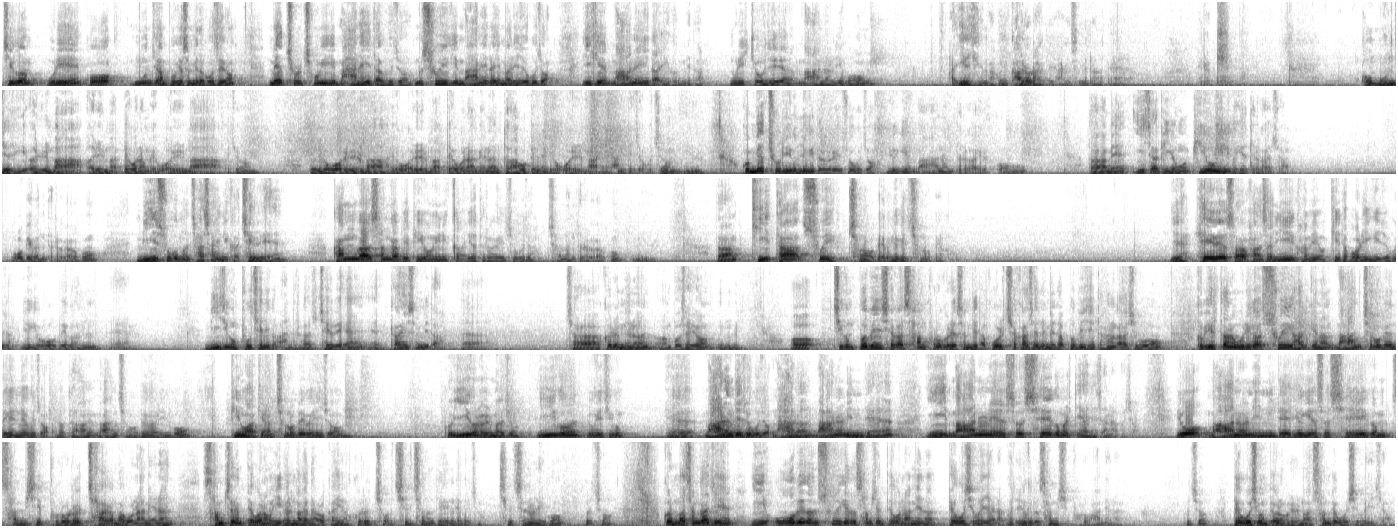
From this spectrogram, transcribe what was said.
지금 우리 그 문제 한번 보겠습니다. 보세요. 매출 총익이 만 회이다 그죠? 수익이 만 회다 이 말이죠 그죠? 이게 만 회이다 이겁니다. 우리 교재에 만 원이고 아, 이러지 말고 그냥 가로로 하겠습니다. 네. 이렇게. 그 문제 이 얼마 얼마 빼고 나면 이거 얼마 그죠? 또 요거 얼마 요거 얼마 빼고 나면은 더하고 빼면 요거 얼마 하면 되죠 그죠? 음. 그 매출이익은 여기 들어가겠죠 그죠? 여기에 만 원 들어가겠고 다음에 이자 비용은 비용이니까 해 들어가죠. 500원 들어가고 미수금은 자산이니까 제외. 감가상각의 비용이니까 여 들어가겠죠. 그죠? 천 원 들어가고. 음. 다음 기타 수익 1,500원. 여기 1,500원. 예, 해외 사업 환선 이익 하면 기타 보활 이익이죠. 그죠? 여기 500원. 예. 미지금 부채니까 안 들어가죠. 제외. 예, 다 했습니다. 예. 자, 그러면은, 어, 보세요. 음, 어, 지금 법인세가 3% 그랬습니다. 그걸 체크하셔야 됩니다. 법인세 있다 하는 거 아시고. 그럼 일단은 우리가 수익 합계는 11,500원 되겠네요. 그죠? 요 더하면 11,500원이고, 비용 합계는 1,500원이죠. 그럼 이익은 얼마죠? 이익은 요게 지금, 예, 만원 되죠. 그죠? 만 원, 만 원인데, 이 만 원에서 세금을 떼야 되잖아. 그죠? 요 만 원인데 여기에서 세금 30%를 차감하고 나면은 3천 원 빼고 나면 이 얼마가 나올까요? 그렇죠. 7천 원 되겠네. 그죠? 7천 원이고. 그렇죠? 그럼 마찬가지 이 500원 수익에도 30원 빼고 나면은 150원이잖아. 그죠? 여기도 30% 하면은. 그렇죠? 150원 빼고 나면 얼마? 350원이죠.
